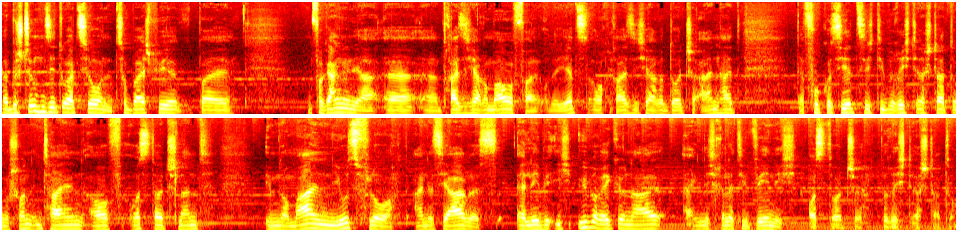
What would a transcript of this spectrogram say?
Bei bestimmten Situationen, zum Beispiel bei im vergangenen Jahr äh, 30 äh, Jahre Mauerfall oder jetzt auch 30 Jahre deutsche Einheit, da fokussiert sich die Berichterstattung schon in Teilen auf Ostdeutschland. Im normalen Newsflow eines Jahres erlebe ich überregional eigentlich relativ wenig ostdeutsche Berichterstattung.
